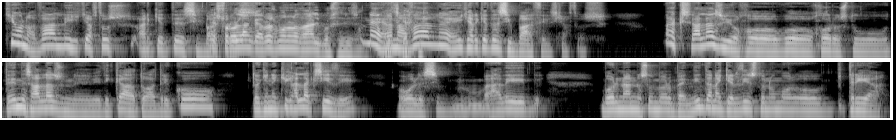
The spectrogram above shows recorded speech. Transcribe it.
Και ο Ναδάλ είχε και αυτός αρκετές Ε, συμπάθειες. στο Ρολάν Καρός μόνο ο Ναδάλ υποστηρίζαν. Ναι, ο Έτσι. Ναδάλ ναι, είχε αρκετές συμπάθειες κι αυτός. Εντάξει, αλλάζει ο, χω- ο χώρος του τέννη, αλλάζουν ειδικά το αντρικό. Το γυναικείο έχει αλλάξει ήδη. Όλες, δηλαδή, μπορεί να είναι στο νούμερο 50 να κερδίσει το νούμερο 3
